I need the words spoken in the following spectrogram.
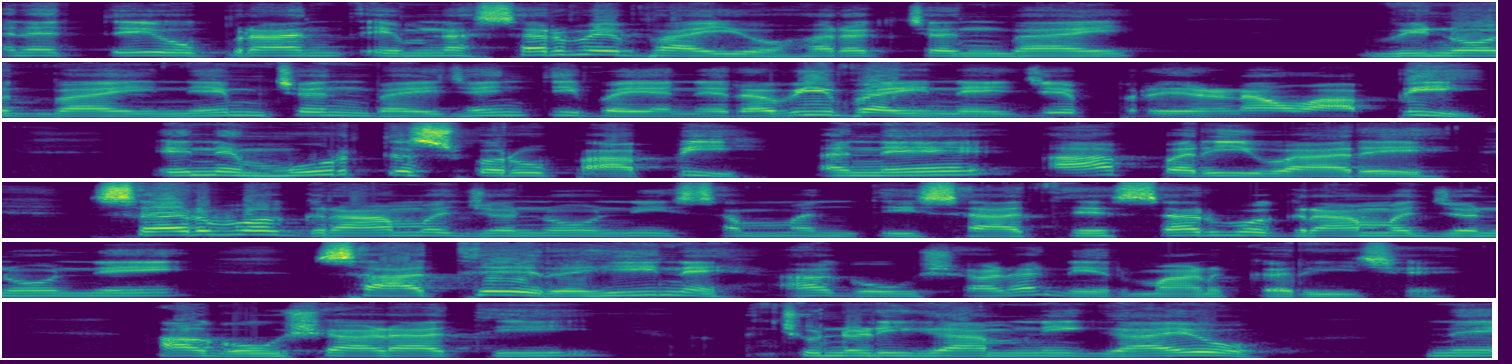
અને તે ઉપરાંત એમના સર્વે ભાઈઓ હરકચંદભાઈ, વિનોદભાઈ, નેમચંદભાઈ, જયંતિભાઈ અને રવિભાઈને જે પ્રેરણાઓ આપી, એને મૂર્ત સ્વરૂપ આપી અને આ પરિવારે સર્વ ગ્રામજનોની સંમતિ સાથે સર્વ ગ્રામજનોને સાથે રહીને આ ગૌશાળા નિર્માણ કરી છે. આ ગૌશાળાથી ચુંડળી ગામની ગાયોને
